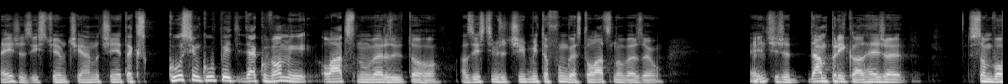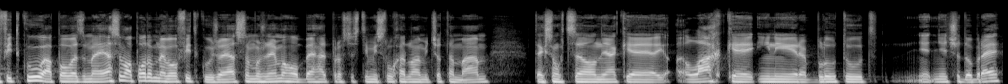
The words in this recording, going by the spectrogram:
hej, že zistujem, či áno, či nie, tak skúsim kúpiť nejakú veľmi lacnú verziu toho a zistím, že či mi to funguje s tou lacnou verziou. Hej, mm. Čiže dám príklad, hej, že som vo fitku a povedzme, ja som mal podobné vo fitku, že ja som už nemohol behať proste s tými sluchadlami, čo tam mám, tak som chcel nejaké ľahké in-ear, bluetooth, nie, niečo dobré.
